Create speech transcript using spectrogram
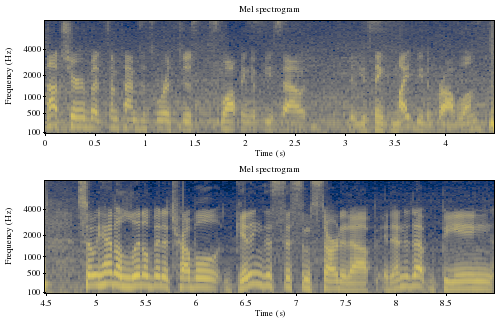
Not sure, but sometimes it's worth just swapping a piece out that you think might be the problem. So we had a little bit of trouble getting this system started up. It ended up being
